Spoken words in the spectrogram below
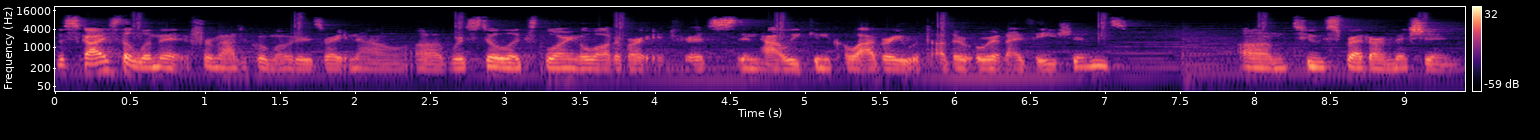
the sky's the limit for Magical Motors right now. Uh, we're still exploring a lot of our interests in how we can collaborate with other organizations um, to spread our mission.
